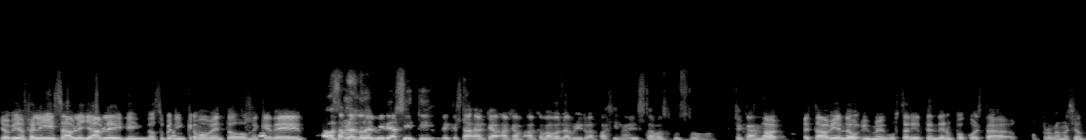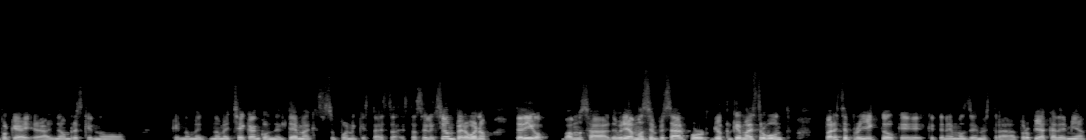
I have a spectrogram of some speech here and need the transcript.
Yo bien feliz, hable y hable, y no supe ni en qué momento me quedé. Estabas hablando del Media City, de que, está, acababas de abrir la página y estabas justo checando. Estaba, viendo y me gustaría entender un poco esta programación porque hay, hay nombres que no, que no me, no me checan con el tema que se supone que está esta, esta selección. Pero bueno, te digo, vamos a, deberíamos empezar por, yo creo que Maestro Bunt, para este proyecto que, que tenemos de nuestra propia academia,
